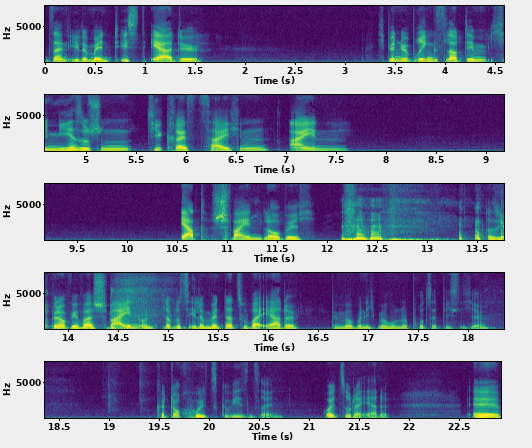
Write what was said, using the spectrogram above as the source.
Sein Element ist Erde. Ich bin übrigens laut dem chinesischen Tierkreiszeichen ein Erdschwein, glaube ich. Also ich bin auf jeden Fall Schwein und ich glaube, das Element dazu war Erde. bin mir aber nicht mehr hundertprozentig sicher. Könnte auch Holz gewesen sein. Holz oder Erde. Äh,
